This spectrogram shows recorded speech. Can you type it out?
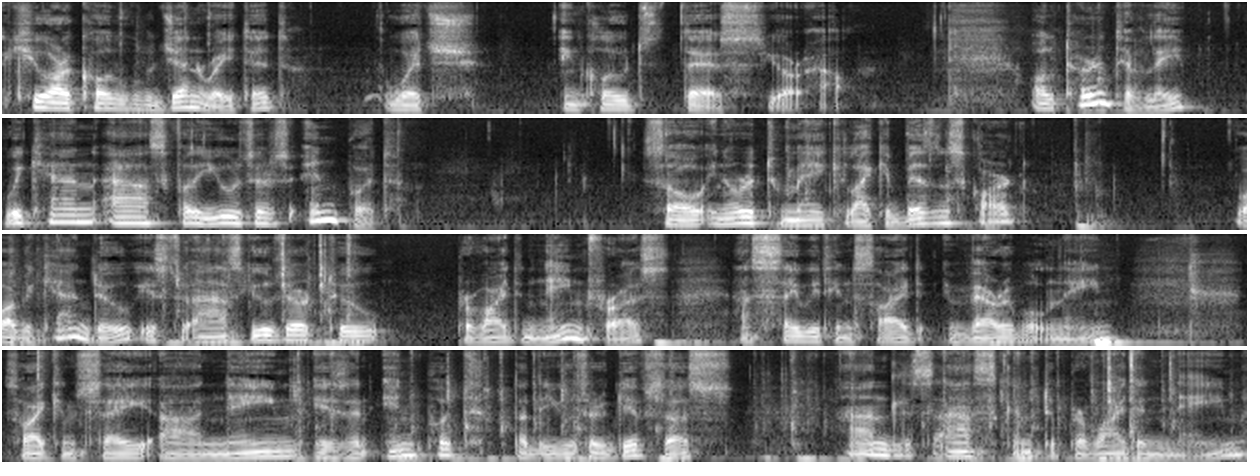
QR code will be generated, which includes this URL. Alternatively, we can ask for the user's input. So in order to make like a business card, what we can do is to ask user to provide a name for us and save it inside a variable name. So I can say uh, name is an input that the user gives us and let's ask him to provide a name.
